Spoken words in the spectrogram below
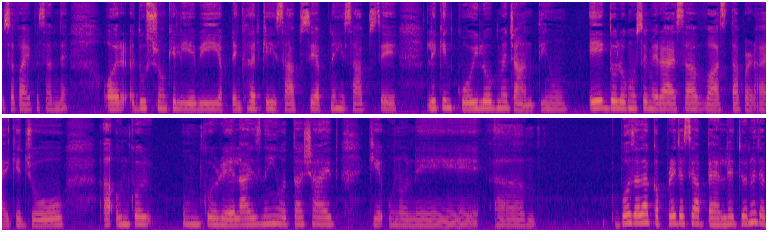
صفائی پسند ہے اور دوسروں کے لیے بھی، اپنے گھر کے حساب سے، اپنے حساب سے۔ لیکن کوئی لوگ میں جانتی ہوں، ایک دو لوگوں سے میرا ایسا واسطہ پڑا ہے کہ جو ان کو ان کو ریئلائز نہیں ہوتا شاید کہ انہوں نے بہت زیادہ کپڑے جیسے آپ پہن لیتے ہو نا، جب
